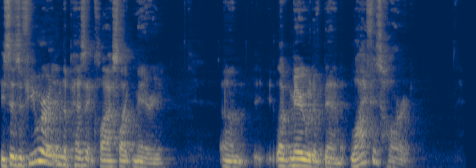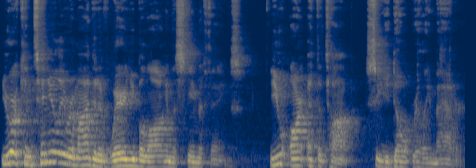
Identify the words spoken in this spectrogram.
He says, if you were in the peasant class like Mary, um, like Mary would have been, life is hard. You are continually reminded of where you belong in the scheme of things. You aren't at the top, so you don't really matter.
